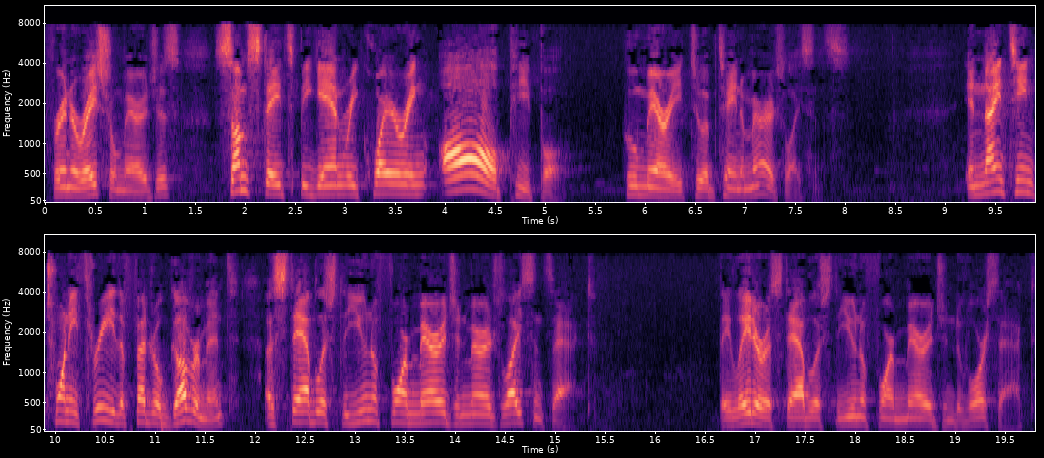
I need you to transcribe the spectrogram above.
for interracial marriages, some states began requiring all people who marry to obtain a marriage license. In 1923, the federal government established the Uniform Marriage and Marriage License Act. They later established the Uniform Marriage and Divorce Act.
